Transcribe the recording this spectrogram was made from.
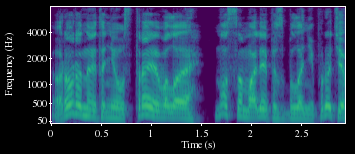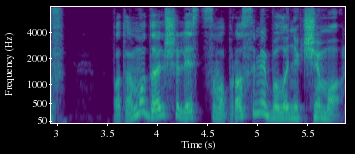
Рорана это не устраивало, но сама Ляпис была не против, потому дальше лезть с вопросами было ни к чему.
